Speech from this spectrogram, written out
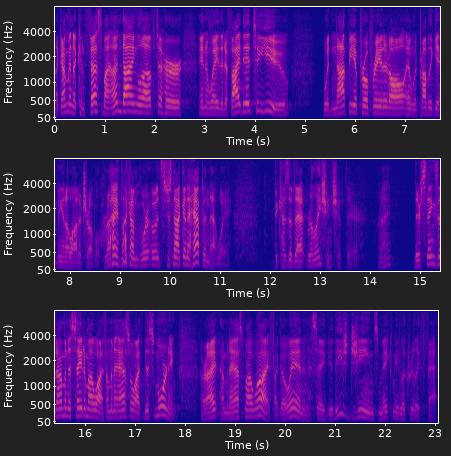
Like I'm going to confess my undying love to her in a way that if I did to you, would not be appropriate at all and would probably get me in a lot of trouble, right? Like I'm, it's just not going to happen that way because of that relationship there, right? There's things that I'm going to say to my wife. I'm going to ask my wife this morning, all right? I'm going to ask my wife. I go in and I say, Do these jeans make me look really fat?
